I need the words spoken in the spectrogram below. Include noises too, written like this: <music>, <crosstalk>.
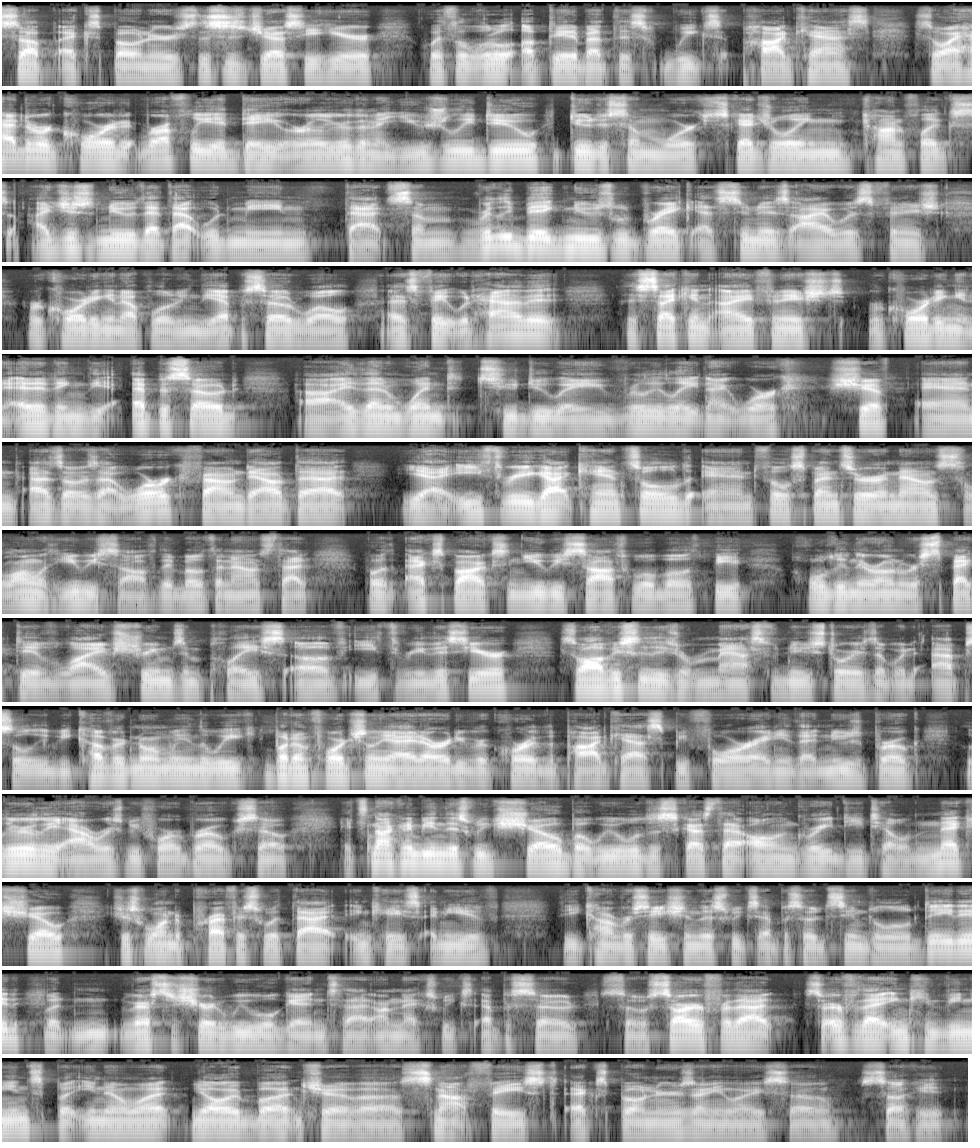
Sup, Exponers. This is Jesse here with a little update about this week's podcast. So, I had to record roughly a day earlier than I usually do due to some work scheduling conflicts. I just knew that that would mean that some really big news would break as soon as I was finished recording and uploading the episode. Well, as fate would have it, the second I finished recording and editing the episode, uh, I then went to do a really late night work shift. And as I was at work, found out that yeah, E3 got canceled, and Phil Spencer announced, along with Ubisoft, they both announced that both Xbox and Ubisoft will both be holding their own respective live streams in place of E3 this year. So obviously these are massive news stories that would absolutely be covered normally in the week. But unfortunately, I had already recorded the podcast before any of that news broke, literally hours before it broke. So it's not going to be in this week's show, but we will discuss that all in great detail next show. Just wanted to preface with that in case any of the conversation this week's episode seemed a little dated, but rest assured we will get into that on next week's episode. So sorry for that. Sorry for that inconvenience, but you know what? Y'all are a bunch of uh, snot-faced exponers anyway, so suck it.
